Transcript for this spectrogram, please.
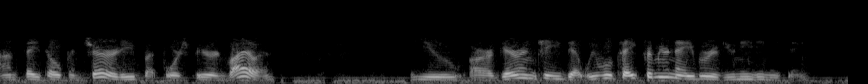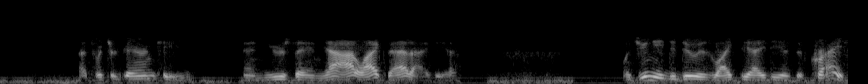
on faith, hope, and charity, but for fear and violence you are guaranteed that we will take from your neighbor if you need anything. That's what you're guaranteed. And you're saying, yeah, I like that idea. What you need to do is like the ideas of Christ,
